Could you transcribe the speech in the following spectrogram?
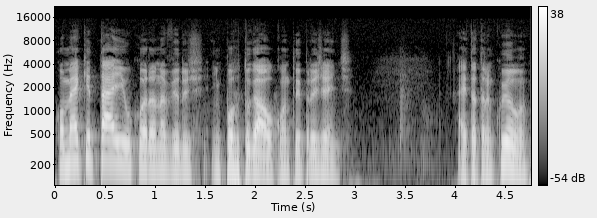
Como é que tá aí o coronavírus em Portugal? Conta aí pra gente. Aí tá tranquilo?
